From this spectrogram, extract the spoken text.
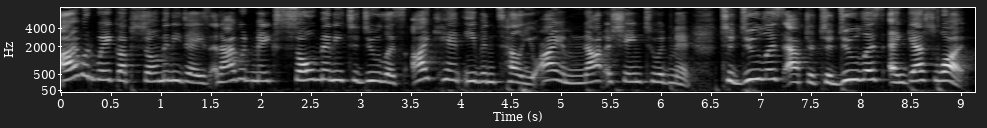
I would wake up so many days and I would make so many to do lists. I can't even tell you. I am not ashamed to admit to do list after to do list. And guess what?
